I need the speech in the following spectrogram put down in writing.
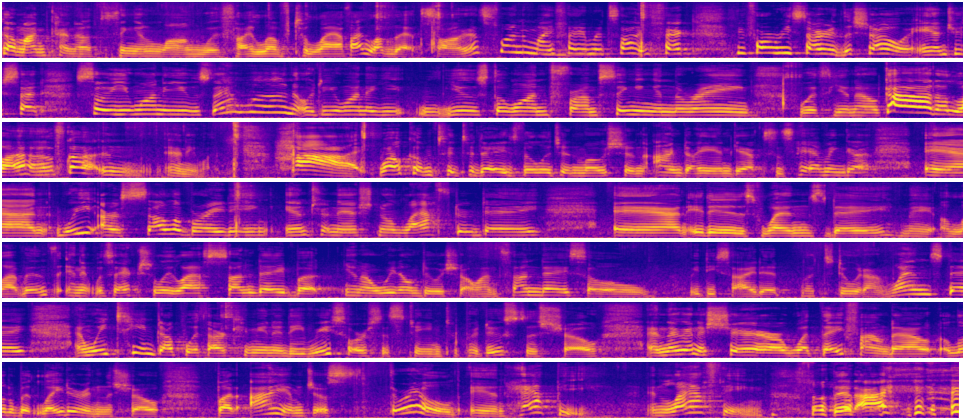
welcome. I'm kind of singing along with I Love to Laugh. I love that song. That's one of my favorite songs. In fact, before we started the show, Andrew said, So you want to use that one, or do you want to use the one from Singing in the Rain with, you know, gotta laugh, got and anyway. Hi, welcome to today's Village in Motion. I'm Diane Gatzis Havinga, and we are celebrating International Laughter Day, and it is Wednesday, May 11th, and it was actually last Sunday, but you know, we don't do a show on Sunday, so we decided let's do it on Wednesday. And we teamed up with our community resources team to produce this show. And they're going to share what they found out a little bit later in the show. But I am just thrilled and happy and laughing that I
